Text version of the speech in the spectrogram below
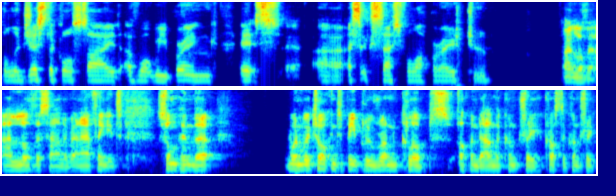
the logistical side of what we bring it's uh, a successful operation. I love it. I love the sound of it. And i think it's something that when we're talking to people who run clubs up and down the country across the country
